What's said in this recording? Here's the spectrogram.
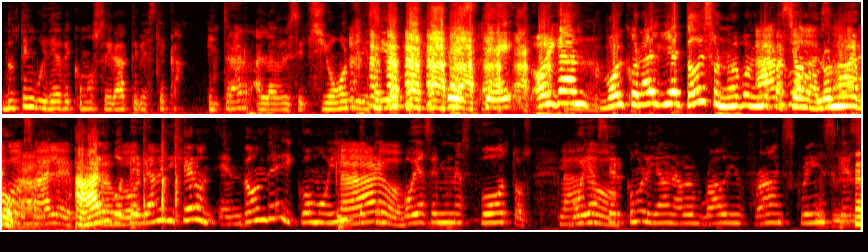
no tengo idea de cómo será TV Azteca. Entrar a la recepción y decir, este, oigan, voy con alguien, todo eso nuevo a mí me Argos, apasiona, lo nuevo. Argo, te- ya me dijeron en dónde y cómo ir. Claro. voy a hacerme unas fotos. Voy a hacer, ¿cómo le llaman ahora? Rolling front screens, que, es- que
